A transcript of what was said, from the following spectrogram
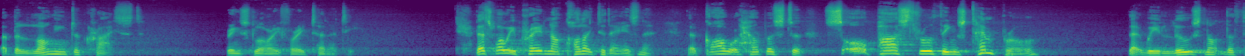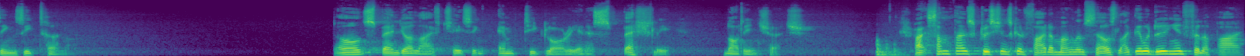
But belonging to Christ brings glory for eternity. That's why we prayed in our collect today, isn't it? That God will help us to so pass through things temporal that we lose not the things eternal. Don't spend your life chasing empty glory, and especially not in church. Right? Sometimes Christians can fight among themselves like they were doing in Philippi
